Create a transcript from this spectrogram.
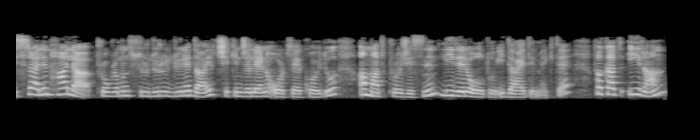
İsrail'in hala programın sürdürüldüğüne dair çekincelerini ortaya koyduğu Amat projesinin lideri olduğu iddia edilmekte. Fakat İran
